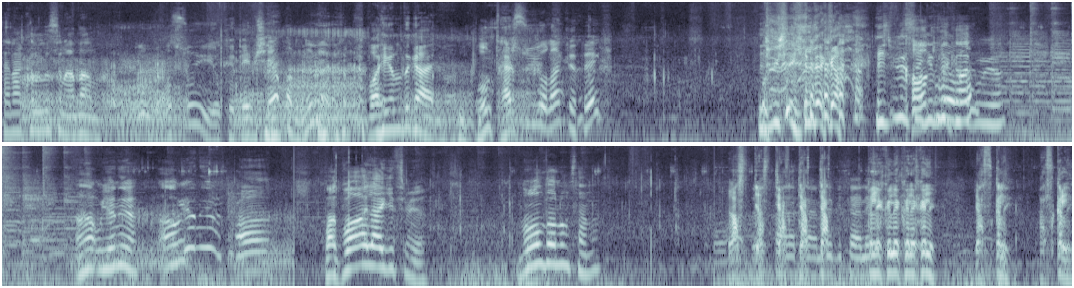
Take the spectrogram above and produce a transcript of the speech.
sen akıllısın adam. Nasıl uyuyor? Köpeğe bir şey yapmadın değil mi? Bayıldı galiba. Oğlum ters uyuyor lan köpek. Hiçbir şekilde kalk hiçbir Kalkmıyor şekilde lan. kalkmıyor. Aha uyanıyor. Aa uyanıyor. Aa. Bak bu hala gitmiyor. Ne oldu oğlum sana? Yas yas yas yas yas. Bir tane Kale kale kale kale. Yas kale. Yas kale.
